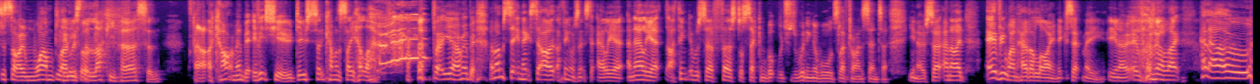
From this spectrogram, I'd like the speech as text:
to sign one bloody Who was book. the lucky person uh, I can't remember. If it's you, do so, come and say hello. but yeah, I remember. And I'm sitting next to, I think it was next to Aliette. And Aliette, I think it was her first or second book, which was winning awards left, right, and centre. You know, so, and I, everyone had a line except me. You know, everyone were like, hello.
